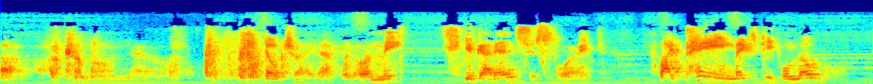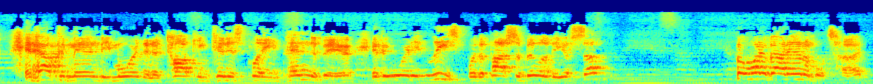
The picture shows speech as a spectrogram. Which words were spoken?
Oh, come on now. Don't try that one on me. You've got answers for it. Like pain makes people noble. And how could man be more than a talking tennis playing panda bear if it weren't at least for the possibility of suffering? But what about animals, Hud?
